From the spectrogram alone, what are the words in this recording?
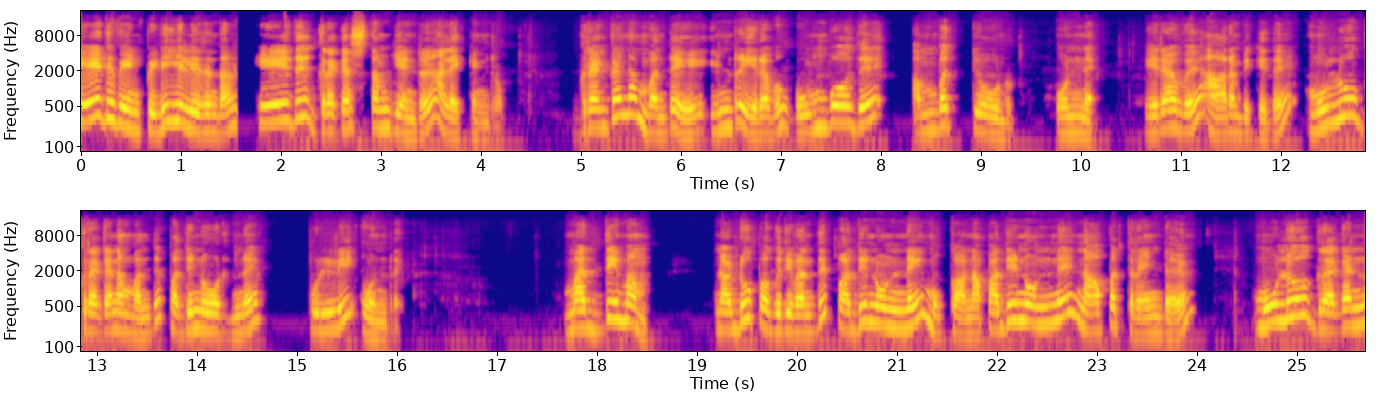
கேதுவின் பிடியில் இருந்தால் கேது கிரகஸ்தம் என்று அழைக்கின்றோம். கிரகணம் வந்து இன்று இரவு ஒம்பது ஐம்பத்தி ஒன்று இரவு ஆரம்பிக்குது. முழு கிரகணம் வந்து பதினொன்று புள்ளி ஒன்று. மத்தியமம் நடு பகுதி வந்து பதினொன்று முக்கால் பதினொன்று நாற்பத்தி ரெண்டு முழு கிரகண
